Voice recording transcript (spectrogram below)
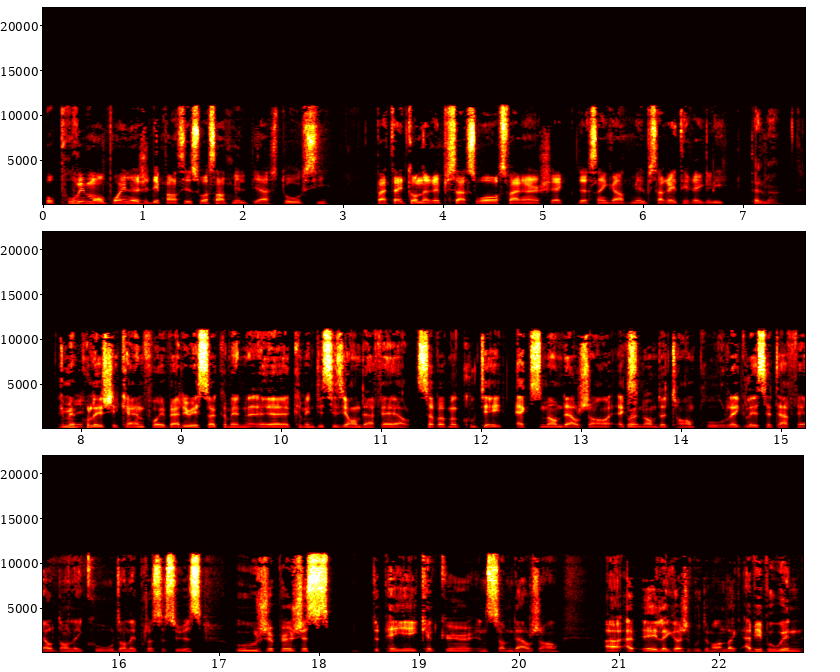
pour prouver mon point, là, j'ai dépensé 60 000 toi aussi. Peut-être qu'on aurait pu s'asseoir, se faire un chèque de 50 000 puis ça aurait été réglé. Tellement. Et même pour les chicanes, faut évaluer ça comme une, euh, comme une décision d'affaires. Ça va me coûter X nombre d'argent, X Ouais. nombre de temps pour régler cette affaire dans les cours, dans les processus, ou je peux juste de payer quelqu'un une somme d'argent. Euh, et les gars, je vous demande, like, avez-vous une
